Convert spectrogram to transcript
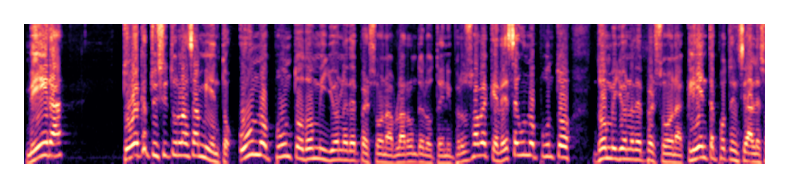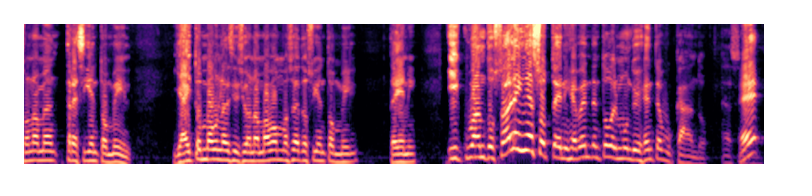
mira, tú ves que tú hiciste un lanzamiento, 1.2 millones de personas hablaron de los tenis, pero tú sabes que de ese 1.2 millones de personas, clientes potenciales son nada más 300 mil. Y ahí tomas una decisión, nada más vamos a hacer 200 mil tenis. Y cuando salen esos tenis, se venden todo el mundo y hay gente buscando. Así ¿Eh?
